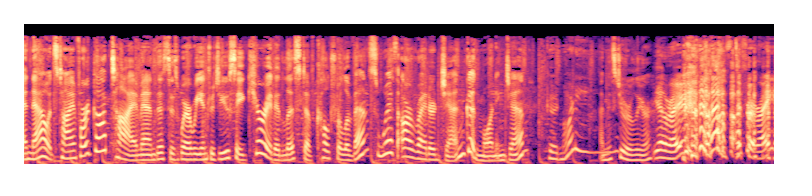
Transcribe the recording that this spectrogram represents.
And now it's time for Got Time, and this is where we introduce a curated list of cultural events with our writer Jen. Good morning, Jen. Good morning. I missed you earlier. Yeah, right? it's different, right?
